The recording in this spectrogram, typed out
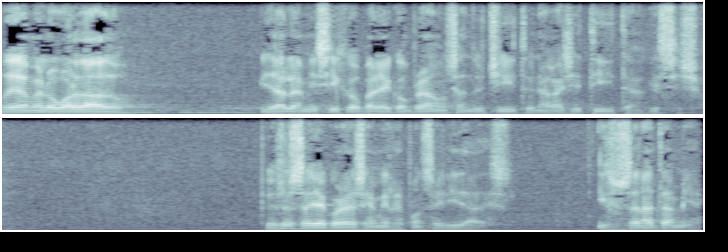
Podía haberlo guardado y darle a mis hijos para que compraran un sanduchito, una galletita, qué sé yo. Pero yo sabía cuáles eran mis responsabilidades. Y Susana también.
